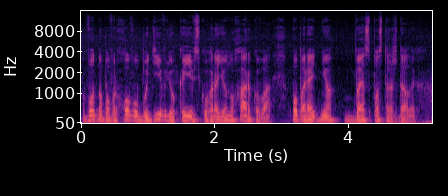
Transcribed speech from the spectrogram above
в одноповерхову будівлю Київського району Харкова, попередньо без постраждалих.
